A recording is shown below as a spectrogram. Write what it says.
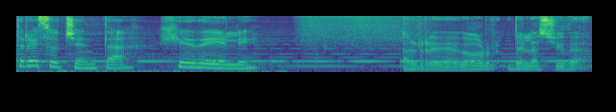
380 GDL. Alrededor de la ciudad.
